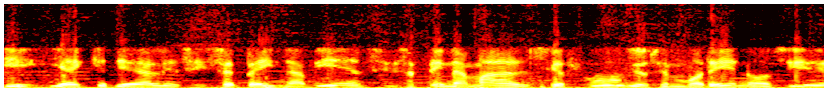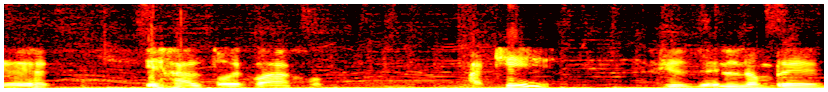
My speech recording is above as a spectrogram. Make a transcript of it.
y, hay que tirarle si se peina bien si se peina mal si es rubio si es moreno si es, alto es bajo a qué el nombre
